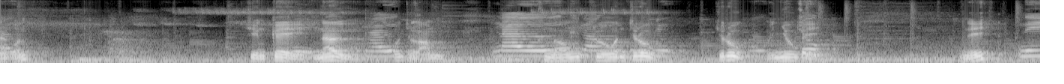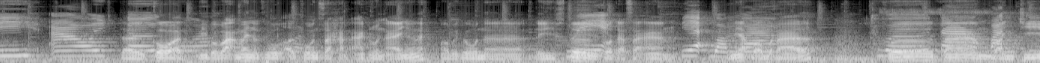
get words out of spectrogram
ណាកូនជាងគេនៅកូនច្រឡំនៅក្នុងខ្លួនជ្រូកជ្រូកមិនញូកទេ នេះនេះឲ្យទៅគាត់វាពិបាកមែនលោកគ្រូឲ្យកូនសហត្ថអានខ្លួនឯងហ្នឹងណាមកពីកូននេះស្ទើរគាត់តែសាអានអ្នកបំអ្នកបំរើធ្វើតាមបញ្ជា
